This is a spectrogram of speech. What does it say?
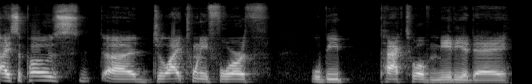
I suppose uh, July 24th will be Pac-12 Media Day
